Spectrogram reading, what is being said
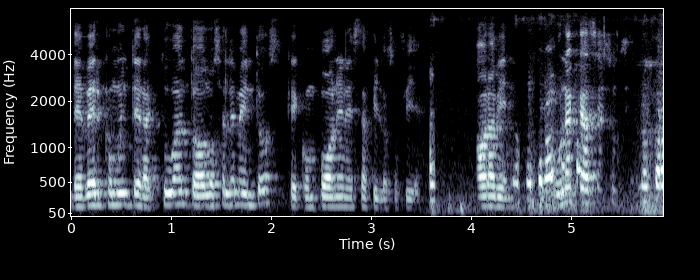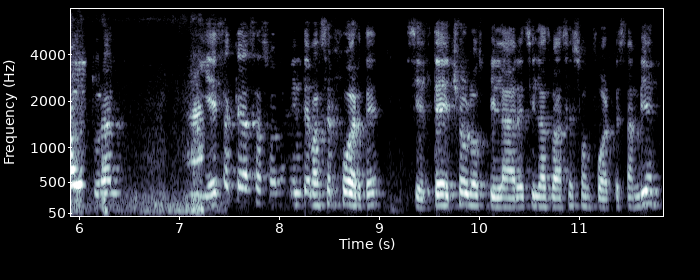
de ver cómo interactúan todos los elementos que componen esta filosofía. Ahora bien, una casa es un sistema estructural y esa casa solamente va a ser fuerte si el techo, los pilares y las bases son fuertes también.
